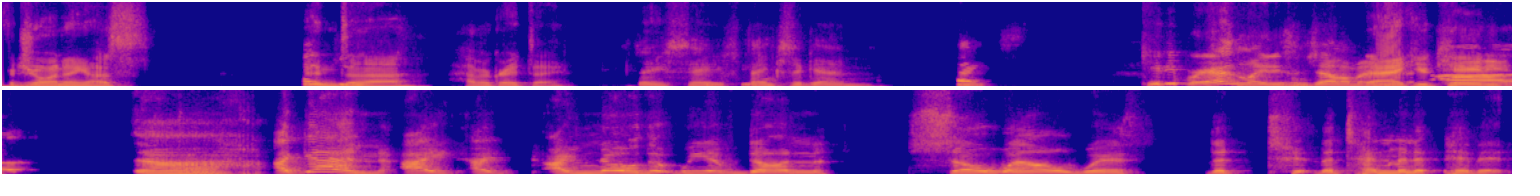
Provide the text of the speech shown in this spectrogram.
for joining us. Thank and uh, have a great day. Stay safe. Thanks again. Thanks. Katie Brand, ladies and gentlemen. Thank you, Katie. Uh, uh, again, I, I I know that we have done so well with the t- the 10 minute pivot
